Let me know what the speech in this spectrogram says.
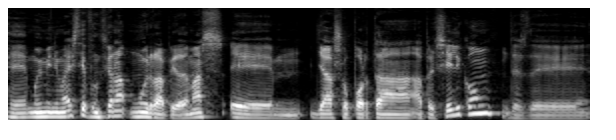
eh, muy minimalista y funciona muy rápido. Además, eh, ya soporta Apple Silicon desde,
